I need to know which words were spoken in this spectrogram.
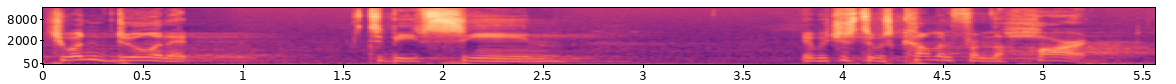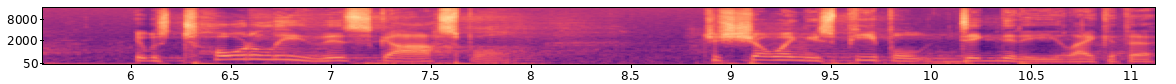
she wasn't doing it to be seen. It was just, it was coming from the heart. It was totally this gospel. Just showing these people dignity, like at the,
